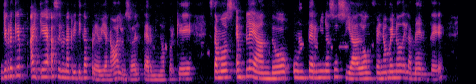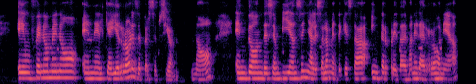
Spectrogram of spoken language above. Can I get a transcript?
yo creo que hay que hacer una crítica previa ¿no? al uso del término, porque estamos empleando un término asociado a un fenómeno de la mente un fenómeno en el que hay errores de percepción, ¿no? En donde se envían señales a la mente que está interpreta de manera errónea.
